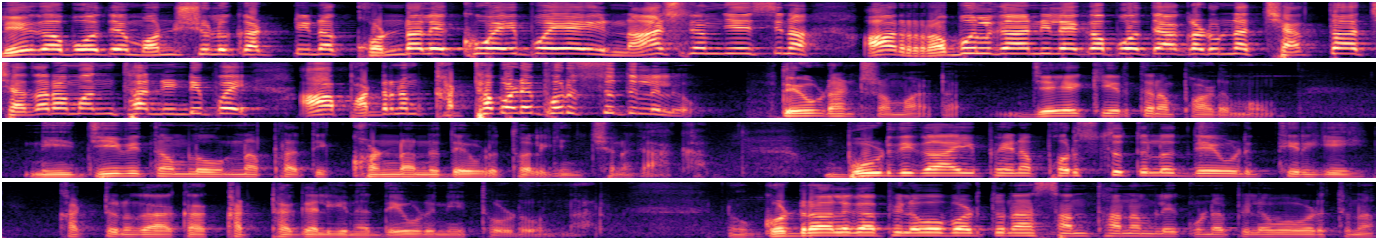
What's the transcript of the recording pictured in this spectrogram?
లేకపోతే మనుషులు కట్టిన కొండలు ఎక్కువైపోయాయి. నాశనం చేసిన ఆ రబులు కానీ లేకపోతే అక్కడ ఉన్న చెత్త చెదరమంతా నిండిపోయి ఆ పట్టణం కట్టబడే పరిస్థితులు లేవు. దేవుడు అంటున్నమాట జయకీర్తన పాడము. నీ జీవితంలో ఉన్న ప్రతి కొండను దేవుడు తొలగించునుగాక బూడిదిగా అయిపోయిన పరిస్థితుల్లో దేవుడు తిరిగి కట్టునుగాక కట్టగలిగిన దేవుడు నీ తోడు ఉన్నారు. నువ్వు గొడ్రాలుగా పిలువబడుతున్నా సంతానం లేకుండా పిలువబడుతున్నా.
